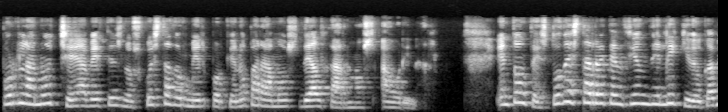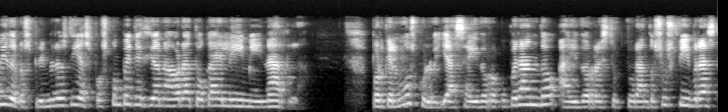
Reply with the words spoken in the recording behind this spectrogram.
por la noche a veces nos cuesta dormir porque no paramos de alzarnos a orinar. Entonces, toda esta retención de líquido que ha habido los primeros días post competición ahora toca eliminarla. porque el músculo ya se ha ido recuperando, ha ido reestructurando sus fibras,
